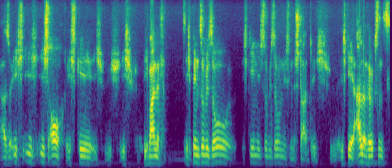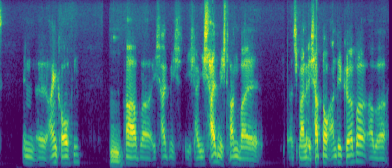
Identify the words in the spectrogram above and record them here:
also ich, ich, ich auch. Ich gehe, ich, ich, ich, ich meine, ich bin sowieso, ich gehe nicht sowieso nicht in die Stadt. Ich, ich gehe allerhöchstens in äh, einkaufen. Mhm. Aber ich halte mich, ich, ich halte mich dran, weil ich meine, ich habe noch Antikörper, aber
